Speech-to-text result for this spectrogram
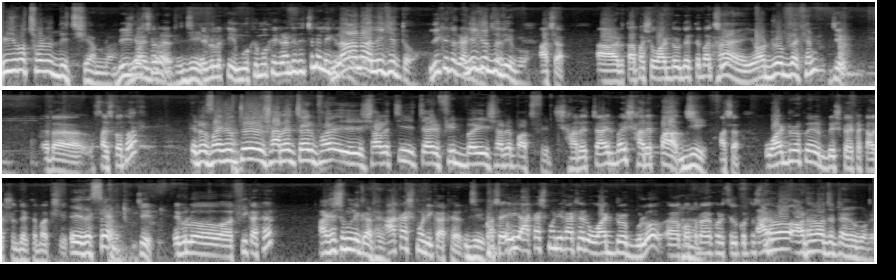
বিশ বছরের দিচ্ছি আমরা। বিশ বছরের? জি। এগুলো কি মুখে মুখে গ্যারান্টি দিচ্ছেন না লিখিত? না না লিখিত। লিখিত গ্যারান্টি লিখিত দিব। আচ্ছা আর তার পাশে ওয়ার্ডরোব দেখতে পাচ্ছি? হ্যাঁ ওয়ার্ড্রোব দেখেন। জি। এটা সাইজ কত? এটা সাইজ হচ্ছে সাড়ে চার সাড়ে চার ফিট বাই সাড়ে পাঁচ ফিট সাড়ে চার বাই সাড়ে পাঁচ? জি। আচ্ছা ওয়ার্ডরোবের বেশ কয়েকটা কালেকশন দেখতে পাচ্ছি। এই দেখছেন? জি এগুলো কি কাঠের? আকাশমণি কাঠের। আকাশমণি কাঠের। জি। আচ্ছা এই আকাশমণি কাঠের ওয়ার্ডরোবগুলো কত টাকা করে সেল করতেছে আঠারো হাজার টাকা করে।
